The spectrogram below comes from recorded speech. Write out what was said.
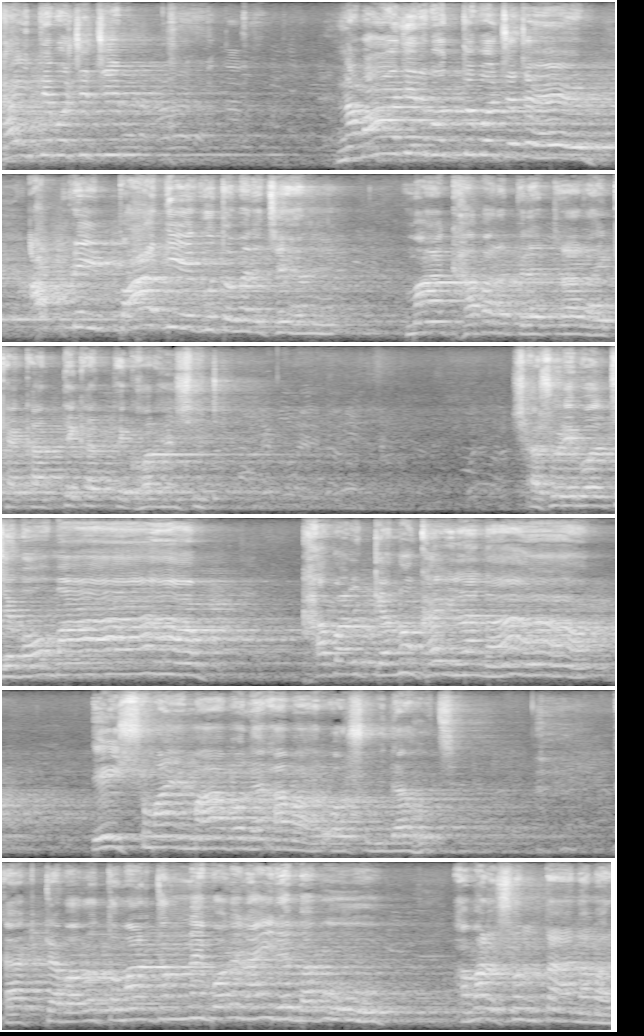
খাইতে বসেছি, নামাজের মধ্যে বসেছে, আপনি পা দিয়ে গুঁতো মেরেছেন। মা খাবার প্লেটরা রাখা কাঁদতে কাঁদতে ঘরে এসেছে। শাশুড়ি বলছে, বৌমা, খাবার কেন খাইলা না? এই সময় মা বলে, আমার অসুবিধা হচ্ছে। একটা বড় তোমার জন্য বলে নাই রে বাবু। আমার সন্তান আমার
